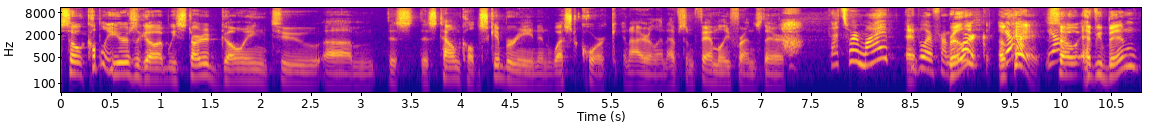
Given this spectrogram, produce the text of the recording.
so a couple of years ago, we started going to um, this this town called Skibbereen in West Cork in Ireland. I have some family friends there. That's where my people are from. really? Yeah, Okay. yeah. So, have you been?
